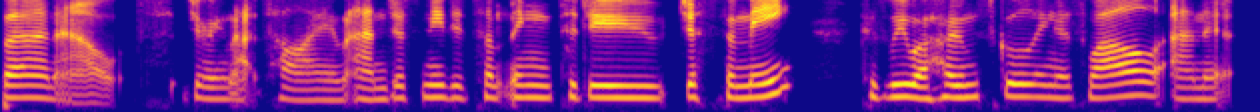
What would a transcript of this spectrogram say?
burnout during that time and just needed something to do just for me because we were homeschooling as well. And it,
